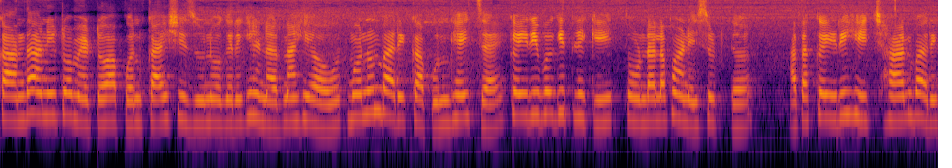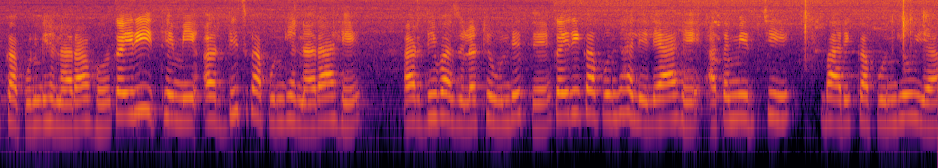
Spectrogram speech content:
कांदा आणि टोमॅटो आपण काय शिजून वगैरे घेणार नाही आहोत. म्हणून बारीक कापून घ्यायचा आहे कैरी बघितली की तोंडाला पाणी सुटतं. आता कैरी ही छान बारीक कापून घेणार आहोत. कैरी इथे मी अर्धीच कापून घेणार आहे. अर्धी बाजूला ठेवून देते. कैरी कापून झालेली आहे. आता मिरची बारीक कापून घेऊया.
